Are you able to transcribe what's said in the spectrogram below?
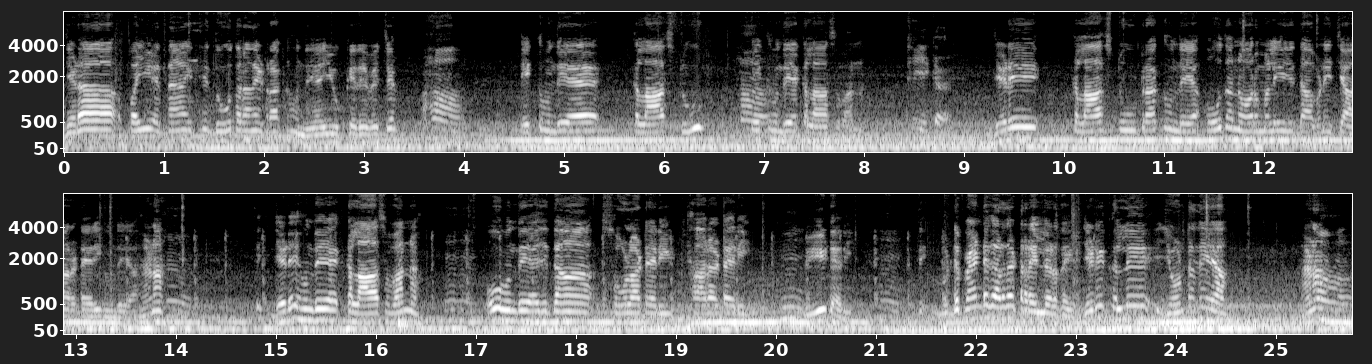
ਜਿਹੜਾ ਭਾਈ ਇਦਾਂ ਇੱਥੇ ਦੋ ਤਰ੍ਹਾਂ ਦੇ ਟਰੱਕ ਹੁੰਦੇ ਆ ਯੂਕੇ ਦੇ ਵਿੱਚ। ਹਾਂ। ਇੱਕ ਹੁੰਦੇ ਆ ਕਲਾਸ 2 ਹਾਂ। ਇੱਕ ਹੁੰਦੇ ਆ ਕਲਾਸ 1 ਠੀਕ ਹੈ। ਜਿਹੜੇ ਕਲਾਸ 2 ਟਰੱਕ ਹੁੰਦੇ ਆ ਉਹ ਤਾਂ ਨਾਰਮਲੀ ਜਿੱਦਾਂ ਆਪਣੇ ਚਾਰ ਟਾਇਰੀ ਹੁੰਦੇ ਆ ਹੈਨਾ? ਤੇ ਜਿਹੜੇ ਹੁੰਦੇ ਆ ਕਲਾਸ 1 ਹੂੰ, ਹੂੰ, ਉਹ ਹੁੰਦੇ ਆ ਜਿੱਦਾਂ 16 ਟਾਇਰੀ 18 ਟਾਇਰੀ ਹੂੰ, 20 ਟਾਇਰੀ। ਹੂੰ। ਤੇ ਡਿਪੈਂਡ ਕਰਦਾ ਟ੍ਰੇਲਰ ਤੇ। ਜਿਹੜੇ ਇਕੱਲੇ ਯੂਨਿਟ ਦੇ ਆ ਹੈਨਾ।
